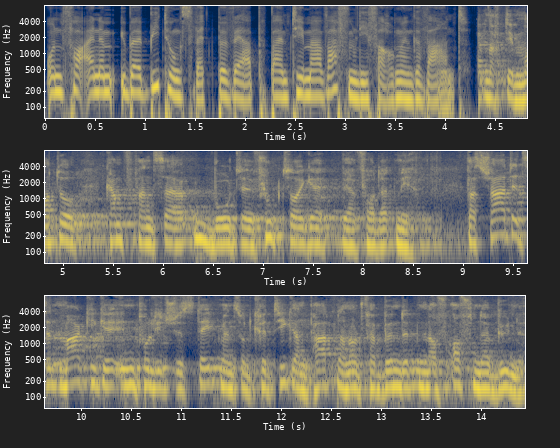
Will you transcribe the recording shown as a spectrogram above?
und vor einem Überbietungswettbewerb beim Thema Waffenlieferungen gewarnt. Nach dem Motto Kampfpanzer, U-Boote, Flugzeuge, wer fordert mehr? Was schadet, sind markige innenpolitische Statements und Kritik an Partnern und Verbündeten auf offener Bühne.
